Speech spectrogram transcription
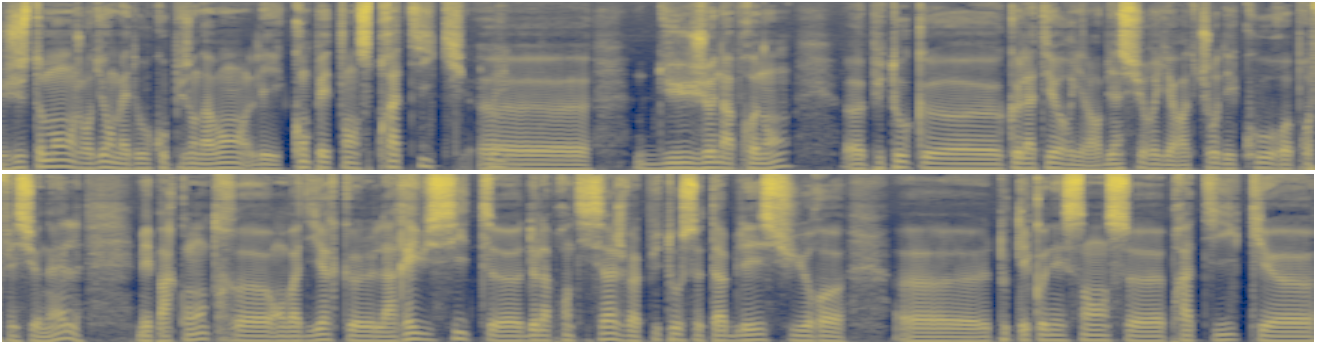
justement, aujourd'hui, on met beaucoup plus en avant les compétences pratiques du jeune apprenant plutôt que, que la théorie. Alors bien sûr, il y aura toujours des cours professionnels, mais par contre, euh, on va dire que la réussite euh, de l'apprentissage va plutôt se tabler sur euh, toutes les connaissances pratiques, euh,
